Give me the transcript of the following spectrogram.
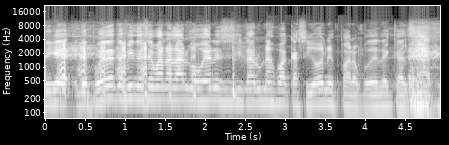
dije, después de este fin de semana largo voy a necesitar unas vacaciones para poder descansar.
